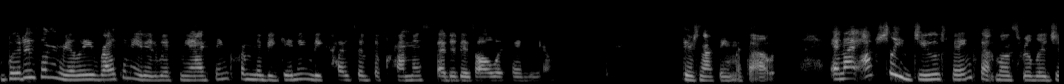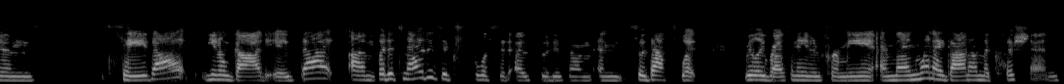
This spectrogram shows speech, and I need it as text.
Buddhism really resonated with me, I think, from the beginning because of the premise that it is all within you. There's nothing without. And I actually do think that most religions say that, you know, God is that, um, but it's not as explicit as Buddhism. And so that's what really resonated for me. And then when I got on the cushion,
